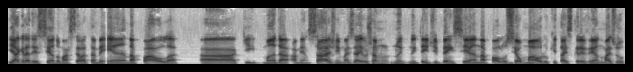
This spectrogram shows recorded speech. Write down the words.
E agradecendo, Marcela, também a Ana Paula, a, que manda a mensagem, mas aí eu já não, não, não, entendi bem se é Ana Paula ou se é o Mauro que está escrevendo. Mas o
